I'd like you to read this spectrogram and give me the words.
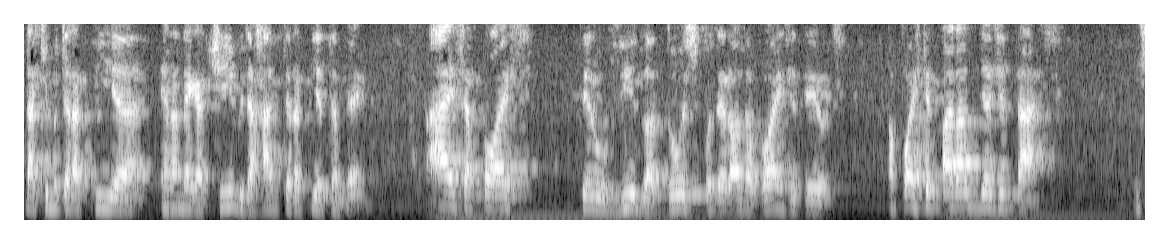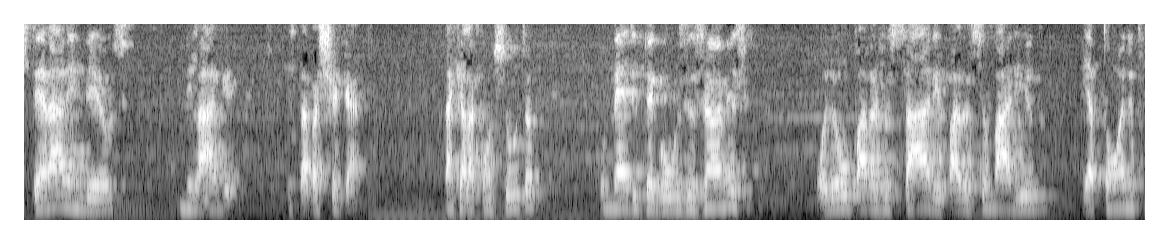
da quimioterapia era negativo e da radioterapia também. Mas após ter ouvido a doce, poderosa voz de Deus, após ter parado de agitar-se, esperar em Deus, o milagre estava chegando. Naquela consulta, o médico pegou os exames, olhou para Jussara e para o seu marido e, atônito,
